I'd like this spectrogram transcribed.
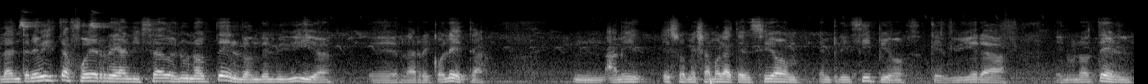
La entrevista fue realizada en un hotel donde él vivía, en La Recoleta. Mm, a mí eso me llamó la atención en principio, que viviera en un hotel,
